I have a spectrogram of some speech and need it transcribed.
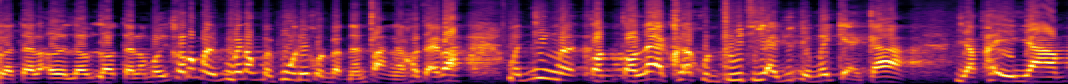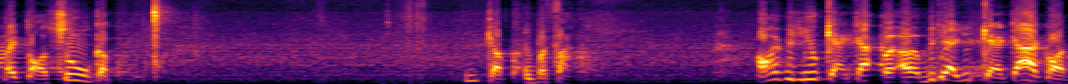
เราแต่ละเออเราเราแต่เราก็ต้องไม่ต้องไปพูดให้คนแบบนั้นฟังอะเข้าใจป่ะมันยิ่งมาตอนตอนแรกถ้าคุณวิทยายุทธยังไม่แก่กล้า อย่าพยายามไปต่อสู้กับ กับอุปสรรค เอาให้วิทยุแก่กล้าเออวิทยายุทธแก่กล้าก่อน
